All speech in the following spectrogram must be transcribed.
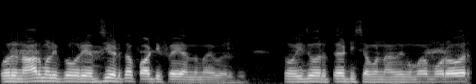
ஒரு நார்மல் இப்போ ஒரு எஃப்ஜி எடுத்தால் ஃபார்ட்டி ஃபைவ் அந்த மாதிரி வருது. ஸோ இது ஒரு தேர்ட்டி செவன் அதுங்கும்போது மோரோவர்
